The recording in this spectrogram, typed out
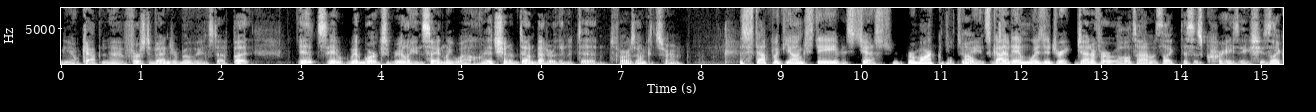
you know, Captain, uh, First Avenger movie and stuff. But it's, it, it works really insanely well. It should have done better than it did, as far as I'm concerned. the stuff with young Steve is just remarkable to Oh, me. It's goddamn wizardry. Jennifer the whole time was like, this is crazy. She's like,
